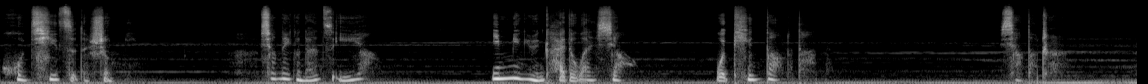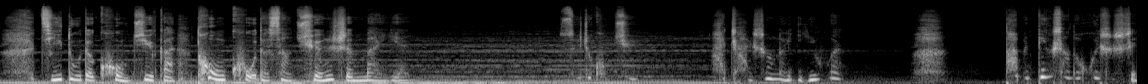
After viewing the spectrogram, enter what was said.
或妻子的生命，像那个男子一样。因命运开的玩笑，我听到了他们。想到这儿，极度的恐惧感痛苦的向全身蔓延。随着恐惧，还产生了疑问。他们盯上的会是谁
